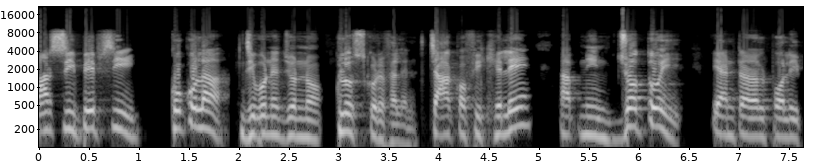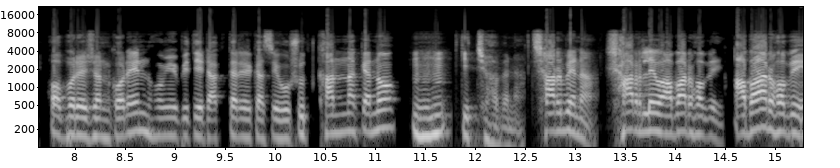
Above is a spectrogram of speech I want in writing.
RC, Pepsi, Coca Cola, জীবনের জন্য ক্লোজ করে ফেলেন। চা, কফি খেলে আপনি যতই অ্যান্টারাল পলিপ অপারেশন করেন হোমিওপ্যাথি ডাক্তারের কাছে ওষুধ খান না কেন? কিচ্ছু হবে না। ছাড়বে না। সারলেও আবার হবে আবার হবে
